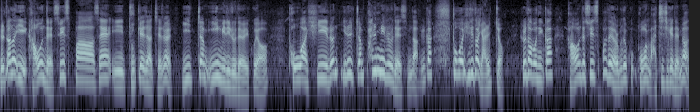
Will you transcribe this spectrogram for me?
일단은 이 가운데 스위스팟의 이 두께 자체를 2.2mm로 되어 있고요. 토와 힐은 1.8mm로 되어 있습니다. 그러니까 토와 힐이 더 얇죠. 그러다 보니까 가운데 스위스팟에 여러분들 공을 맞추시게 되면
